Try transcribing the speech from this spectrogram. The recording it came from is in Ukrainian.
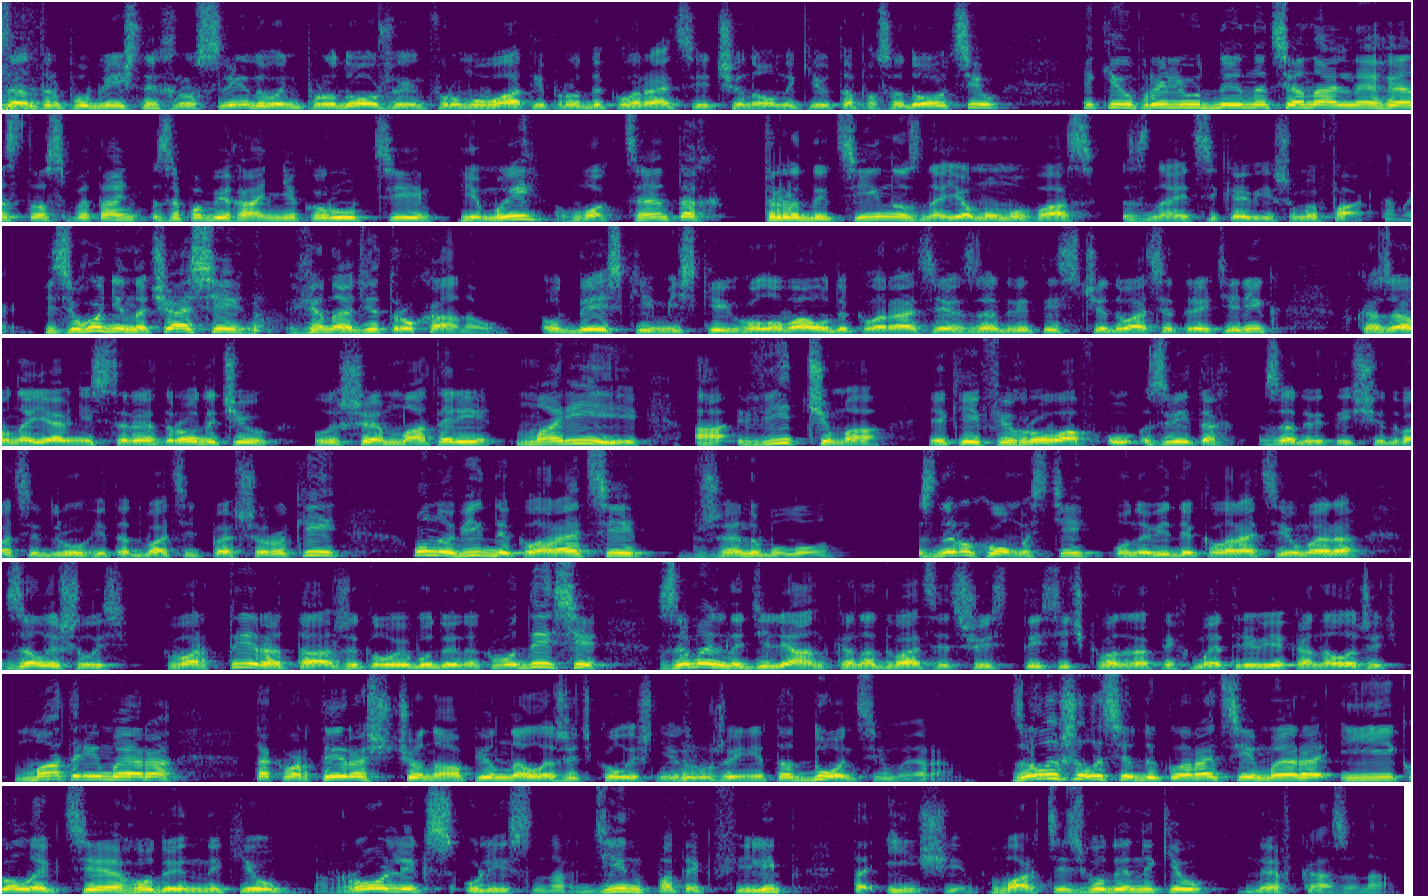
Центр публічних розслідувань продовжує інформувати про декларації чиновників та посадовців, які оприлюднює Національне агентство з питань запобігання корупції. І ми в акцентах традиційно знайомимо вас з найцікавішими фактами. І сьогодні на часі Геннадій Труханов, одеський міський голова у деклараціях за 2023 рік, вказав наявність серед родичів лише матері Марії, а відчима, який фігурував у звітах за 2022 та 2021 роки, у новій декларації вже не було. З нерухомості у новій декларації мера залишились квартира та житловий будинок в Одесі, земельна ділянка на 26 тисяч квадратних метрів, яка належить матері мера, та квартира, що навпіл належить колишній дружині та доньці мера. Залишилася в декларації мера і колекція годинників Rolex, Уліс Нардін, Патек Філіп та інші. Вартість годинників не вказана.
